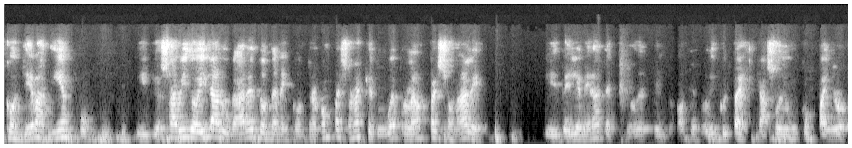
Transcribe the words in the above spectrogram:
conlleva tiempo. Y yo he sabido ir a lugares donde me encontré con personas que tuve problemas personales y dile, mira, te pido, perdón, te pido disculpas. El caso de un compañero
